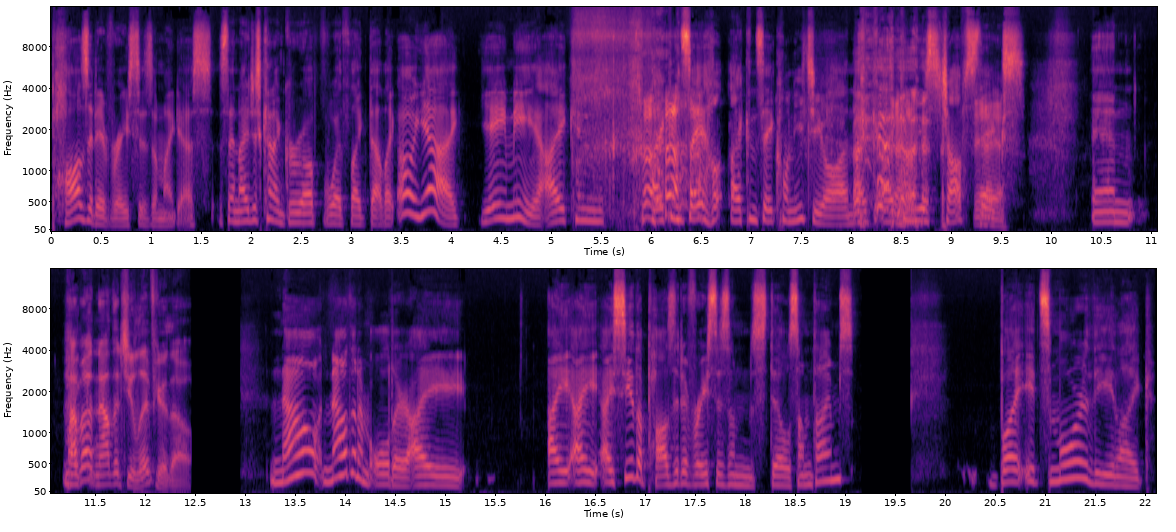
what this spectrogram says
positive racism, I guess. And I just kind of grew up with like that like, oh yeah, yay me. I can I can say I can say konnichiwa and I, I can use chopsticks. And How about now that you live here, though? now now that I'm older, I I I, I see the positive racism still sometimes, but it's more the like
